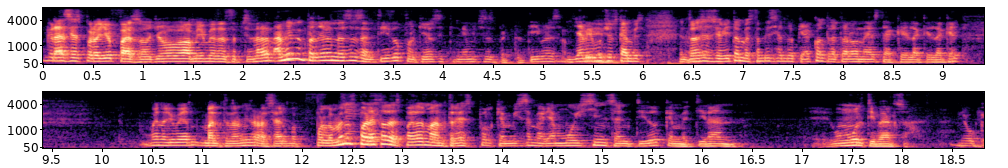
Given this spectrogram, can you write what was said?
gracias, pero yo paso. Yo a mí me decepcionaron. A mí me perdieron en ese sentido porque yo sí tenía muchas expectativas y ya vi muchos cambios. Entonces, si ahorita me están diciendo que ya contrataron a este, aquel, aquel, aquel. Bueno, yo voy a mantener mi reserva. Por lo menos para esto de Spider-Man 3, porque a mí se me haría muy sin sentido que metieran eh, un multiverso. Ok.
